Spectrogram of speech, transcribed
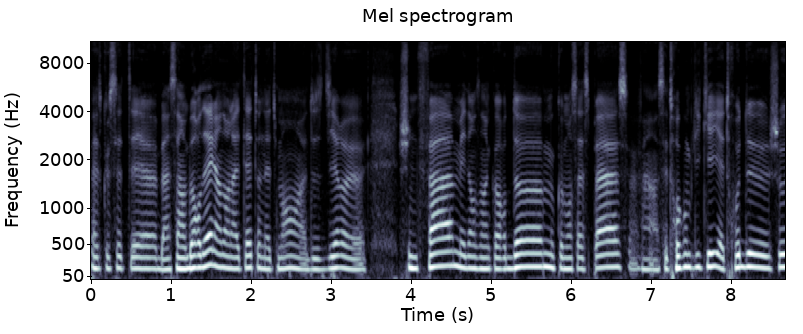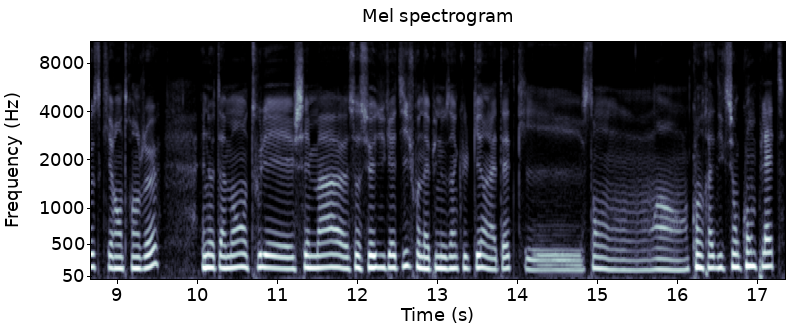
Parce que c'était, euh, ben, c'est un bordel hein, dans la tête, honnêtement, euh, de se dire, euh, je suis une femme mais dans un corps d'homme, comment ça se passe? Enfin, c'est trop compliqué, il y a trop de choses qui rentrent en jeu, et notamment tous les schémas socio-éducatifs qu'on a pu nous inculquer dans la tête qui sont en contradiction complète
